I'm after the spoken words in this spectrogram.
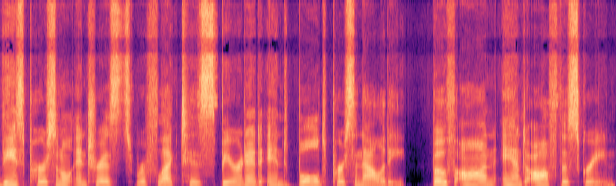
These personal interests reflect his spirited and bold personality, both on and off the screen.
